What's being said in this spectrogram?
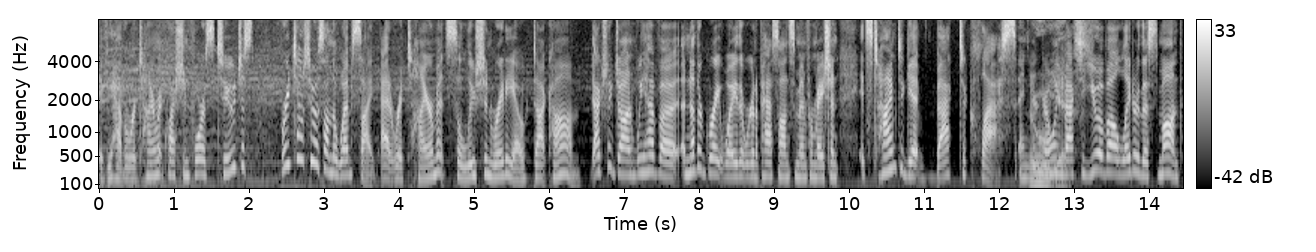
if you have a retirement question for us too, just reach out to us on the website at retirementsolutionradio.com. Actually, Jon, we have a, another great way that we're going to pass on some information. It's time to get back to class, and you're Ooh, going back to U of L later this month,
